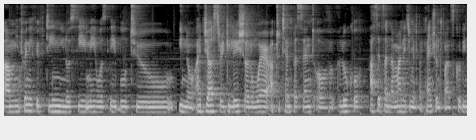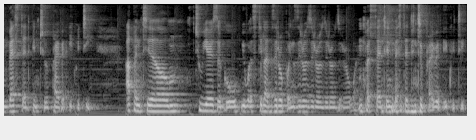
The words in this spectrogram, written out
um, in 2015, you know, CMA was able to, you know, adjust regulation where up to 10% of local assets under management by pension funds could be invested into private equity. Up until two years ago, we were still at 0.00001% invested into private equity.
